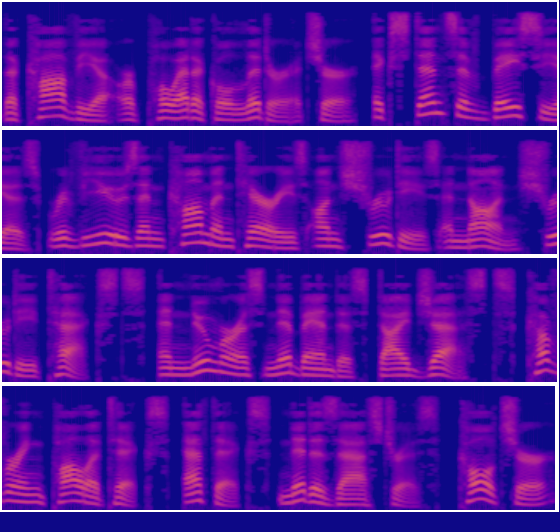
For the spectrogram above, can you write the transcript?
the Kavya or poetical literature, extensive Bhāsyas reviews and commentaries on Shrutis and non-Shruti texts, and numerous Nibandhas digests covering politics, ethics nitisastras, culture,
